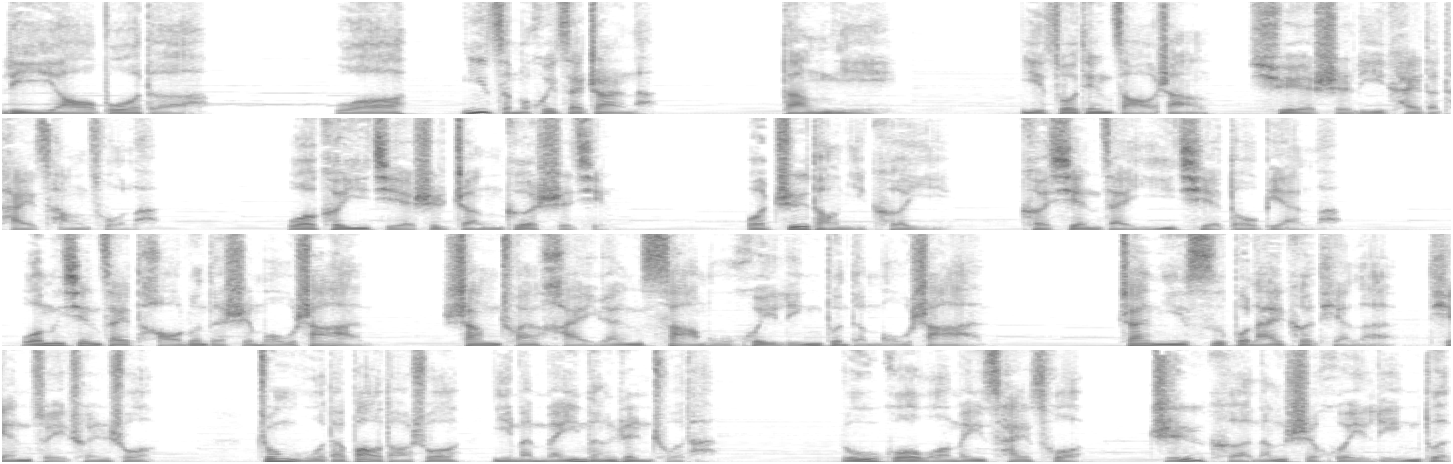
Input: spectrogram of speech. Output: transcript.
利奥波德，我，你怎么会在这儿呢？等你，你昨天早上确实离开的太仓促了。我可以解释整个事情，我知道你可以，可现在一切都变了。我们现在讨论的是谋杀案，商船海员萨姆·惠灵顿的谋杀案。”詹尼斯·布莱克舔了舔嘴唇说。中午的报道说你们没能认出他，如果我没猜错，只可能是惠灵顿。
